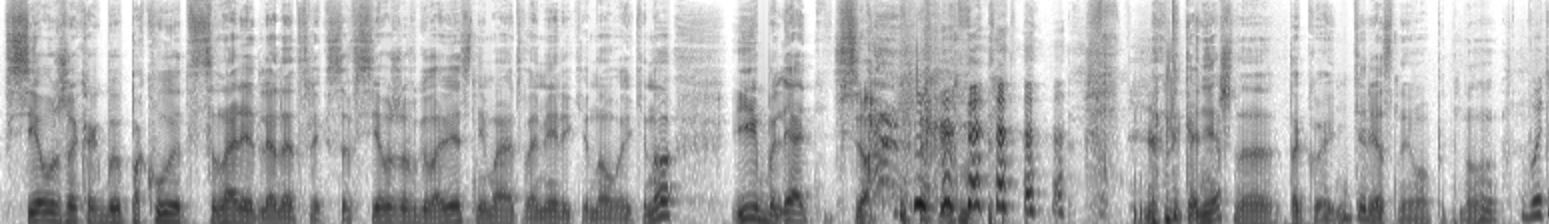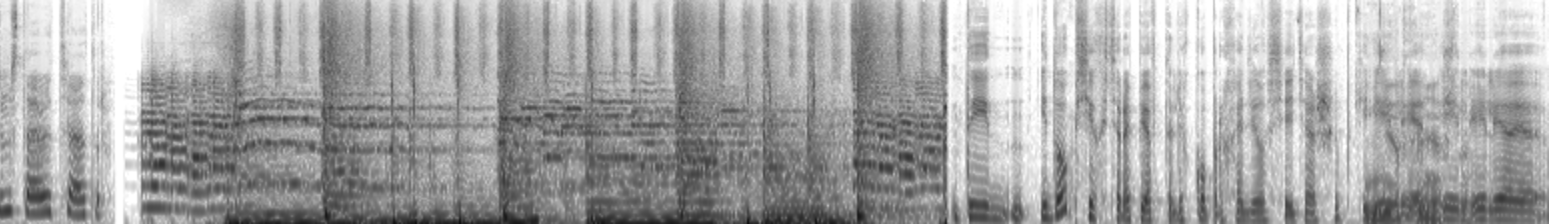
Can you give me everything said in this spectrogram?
Все уже как бы пакуют сценарии для Netflix, все уже в голове снимают в Америке новое кино, и, блядь, все. Это, конечно, такой интересный опыт. Но... Будем ставить театр. Ты и до психотерапевта легко проходил все эти ошибки? Нет, или, конечно. Или, или...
